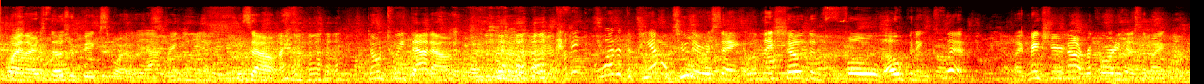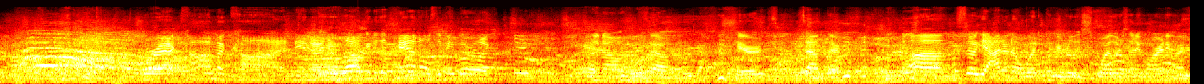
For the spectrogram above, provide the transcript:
spoilers. Those are big spoilers. Yeah, breaking news. So, don't tweet that out. I think what at the panel too they were saying when they showed the full opening clip, like make sure you're not recording this. I'm like, we're at Comic Con, you know, you walk into the panels and people are like, you know, so who cares? It's out there. Um, so yeah, I don't know what can be really spoilers anymore. Anyway,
